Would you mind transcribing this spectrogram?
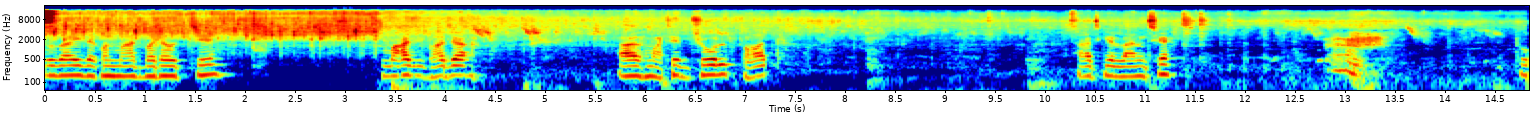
তো গাইজ এখন মাছ ভাজা হচ্ছে। মাছ ভাজা আর মাছের ঝোল, ভাত। আজকে লাঞ্চে তো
